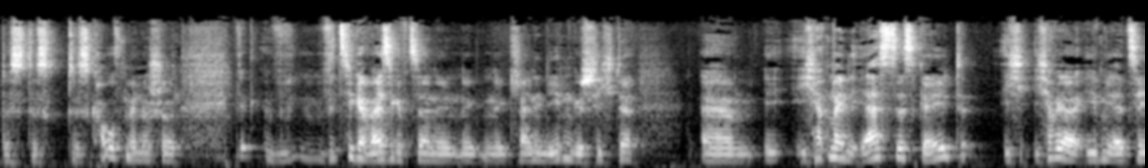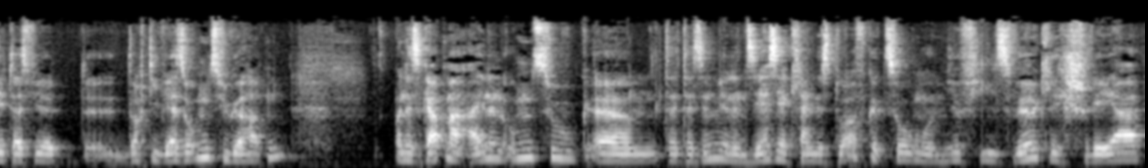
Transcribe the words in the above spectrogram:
das, das, das Kaufmännische. Witzigerweise gibt es da eine, eine, eine, kleine Nebengeschichte. Ähm, ich, ich habe mein erstes Geld, ich, ich habe ja eben erzählt, dass wir äh, doch diverse Umzüge hatten. Und es gab mal einen Umzug, ähm, da, da sind wir in ein sehr, sehr kleines Dorf gezogen und mir fiel es wirklich schwer,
